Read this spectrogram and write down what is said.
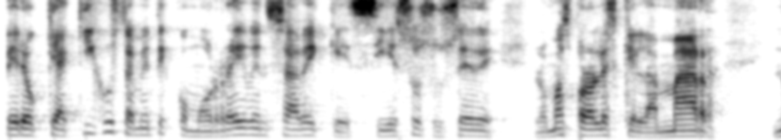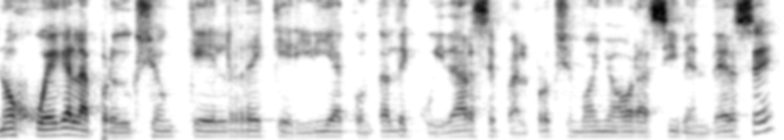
pero que aquí justamente como Raven sabe que si eso sucede, lo más probable es que Lamar no juegue la producción que él requeriría con tal de cuidarse para el próximo año ahora sí venderse,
